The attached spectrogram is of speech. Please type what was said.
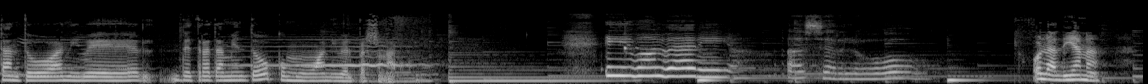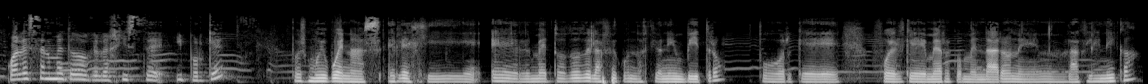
tanto a nivel de tratamiento como a nivel personal. Y volvería a hacerlo. Hola Diana, ¿cuál es el método que elegiste y por qué? Pues muy buenas. Elegí el método de la fecundación in vitro porque fue el que me recomendaron en la clínica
